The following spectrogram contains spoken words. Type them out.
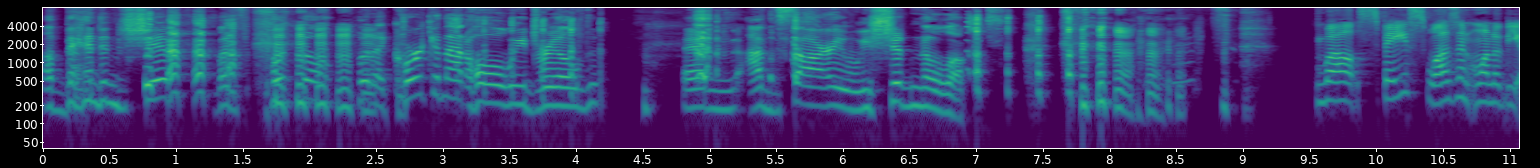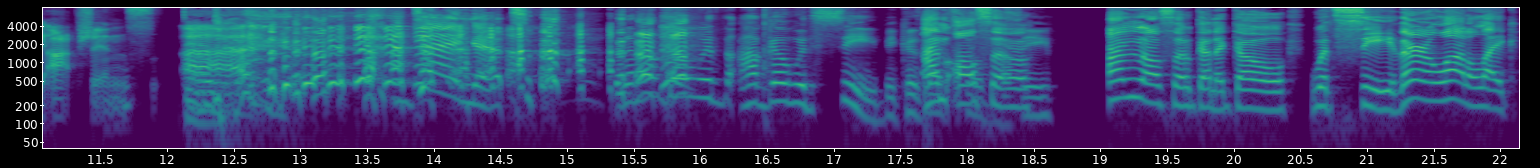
abandoned ship. Let's put, the, put a cork in that hole we drilled. And I'm sorry, we shouldn't have looked. Well, space wasn't one of the options. Damn. Uh, Dang it. then I'll go with I'll go with C because I'm also C. I'm also gonna go with C. There are a lot of like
